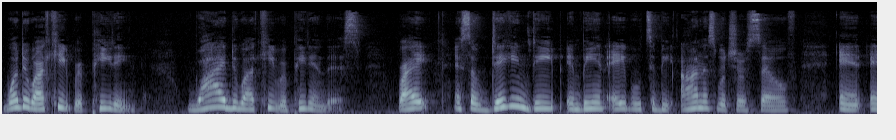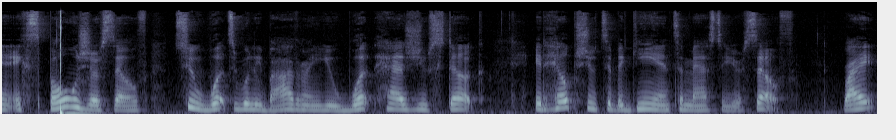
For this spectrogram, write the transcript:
What do I keep repeating? Why do I keep repeating this? Right? And so digging deep and being able to be honest with yourself and, and expose yourself to what's really bothering you, what has you stuck, it helps you to begin to master yourself. Right?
